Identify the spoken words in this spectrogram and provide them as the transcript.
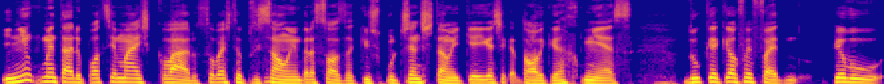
E nenhum comentário pode ser mais claro sobre esta posição embaraçosa que os protestantes estão e que a Igreja Católica reconhece do que aquele que foi feito pelo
